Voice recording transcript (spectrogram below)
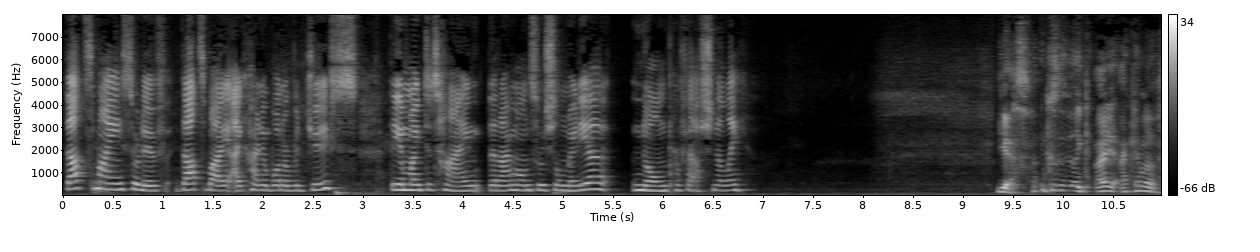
that's my sort of. That's why I kind of want to reduce the amount of time that I'm on social media non-professionally. Yes, because like I, I kind of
